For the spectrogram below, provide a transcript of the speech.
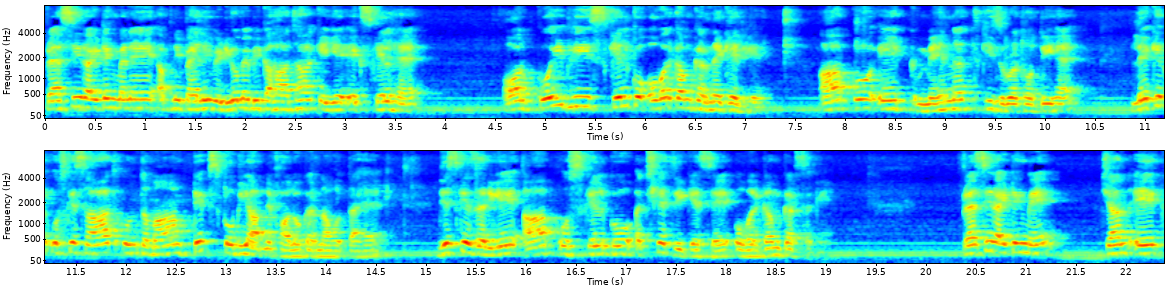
پریسی رائٹنگ میں نے اپنی پہلی ویڈیو میں بھی کہا تھا کہ یہ ایک سکل ہے اور کوئی بھی سکل کو اوور کم کرنے کے لیے آپ کو ایک محنت کی ضرورت ہوتی ہے۔ لیکن اس کے ساتھ ان تمام ٹپس کو بھی آپ نے فالو کرنا ہوتا ہے، جس کے ذریعے آپ اس سکل کو اچھے طریقے سے اوور کم کر سکیں۔ پریسی رائٹنگ میں چند ایک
